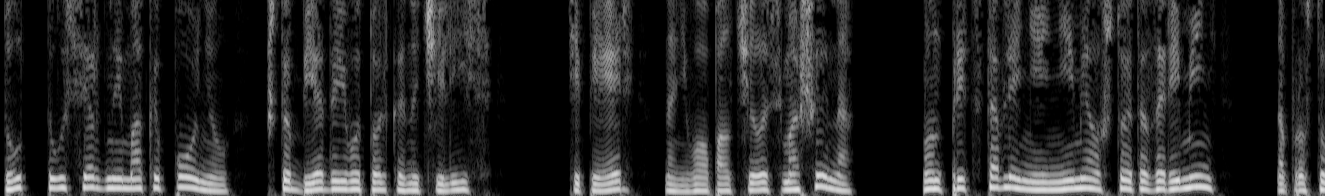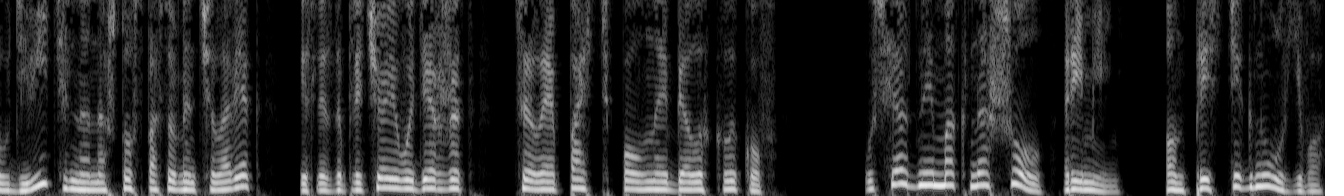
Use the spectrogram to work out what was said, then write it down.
Тут-то усердный маг и понял, что беды его только начались. Теперь на него ополчилась машина. Он представления не имел, что это за ремень, но просто удивительно, на что способен человек, если за плечо его держит целая пасть, полная белых клыков. Усердный маг нашел ремень, он пристегнул его.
